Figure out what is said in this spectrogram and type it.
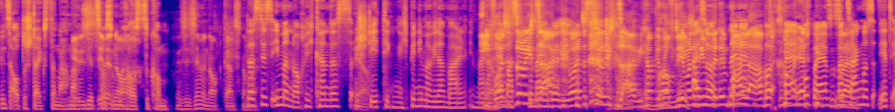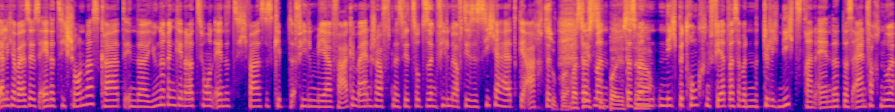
ins Auto steigst danach nach dem Wirtshaus, um nach Hause zu kommen. Das ist immer noch ganz normal. Das ist immer noch. Ich kann das ja. bestätigen. Ich bin immer wieder mal in meiner Ich wollte es so nicht sagen. Ich wollte es so nicht sagen. Ich habe gehofft, jemand also, nimmt mir den Ball nein, ab. Wo, nein, wobei man sagen muss, jetzt ehrlicherweise, es ändert sich schon was. Gerade in der jüngeren Generation ändert sich was. Es gibt viel mehr Fahrgemeinschaften. Es wird sozusagen viel mehr auf diese Sicherheit geachtet, super. Was dass man, ist, dass ja. man nicht betrunken fährt, was aber natürlich nichts dran ändert, dass einfach nur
